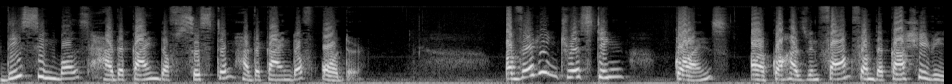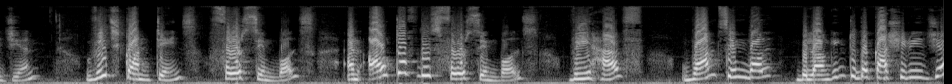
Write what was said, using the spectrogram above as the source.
these symbols had a kind of system, had a kind of order. A very interesting coins uh, has been found from the Kashi region which contains four symbols and out of these four symbols we have one symbol belonging to the Kashi region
